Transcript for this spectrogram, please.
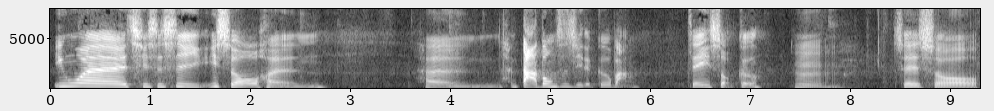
因为其实是一首很很很打动自己的歌吧，这一首歌。嗯，这首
